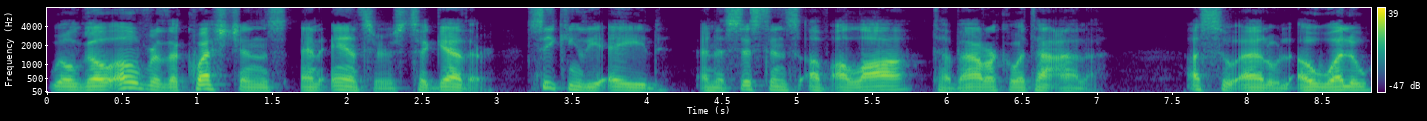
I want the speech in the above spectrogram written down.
we'll go over the questions and answers together seeking the aid and assistance of Allah تبارك وتعالى. السؤال الأول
